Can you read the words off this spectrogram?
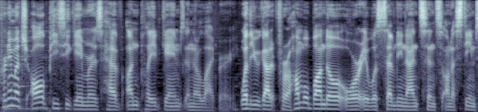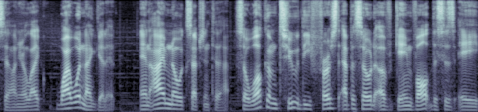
Pretty much all PC gamers have unplayed games in their library. Whether you got it for a humble bundle or it was 79 cents on a Steam sale and you're like, why wouldn't I get it? And I'm no exception to that. So welcome to the first episode of Game Vault. This is a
